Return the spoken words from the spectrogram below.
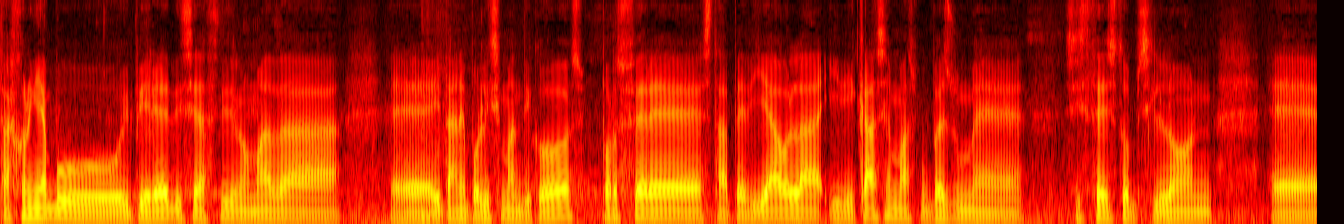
τα χρόνια που υπηρέτησε αυτή την ομάδα ε, ήταν πολύ σημαντικός. Πρόσφερε στα παιδιά όλα, ειδικά σε εμάς που παίζουμε στις θέσεις των ψηλών, ε,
